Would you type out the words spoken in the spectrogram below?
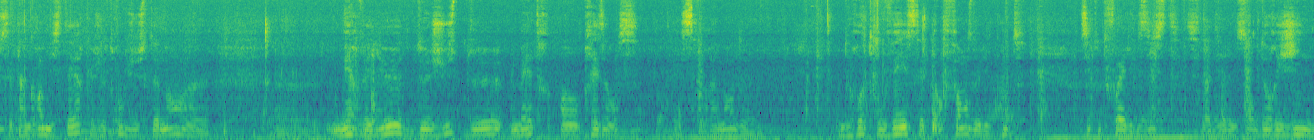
c'est un grand mystère que je trouve justement euh, euh, merveilleux de juste de mettre en présence. c'est vraiment de, de retrouver cette enfance de l'écoute si toutefois elle existe, c'est-à-dire une sorte d'origine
